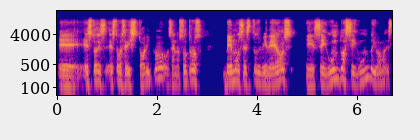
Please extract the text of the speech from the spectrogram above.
Eh, esto, es, esto va a ser histórico, o sea, nosotros vemos estos videos eh, segundo a segundo y, vamos,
